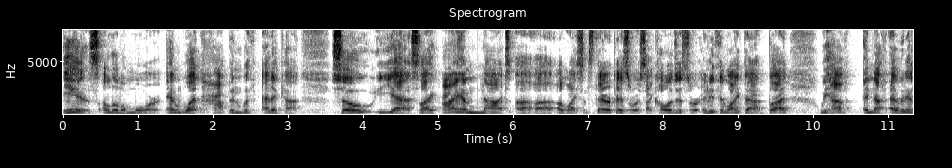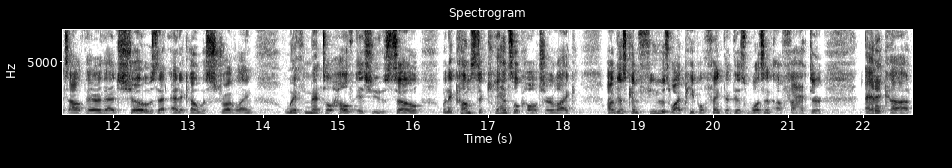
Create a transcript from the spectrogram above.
is a little more and what happened with Etika. So yes, like I am not a, a, a, licensed therapist or a psychologist or anything like that, but we have enough evidence out there that shows that Etika was struggling with mental health issues. So when it comes to cancel culture, like I'm just confused why people think that this wasn't a factor. Etika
